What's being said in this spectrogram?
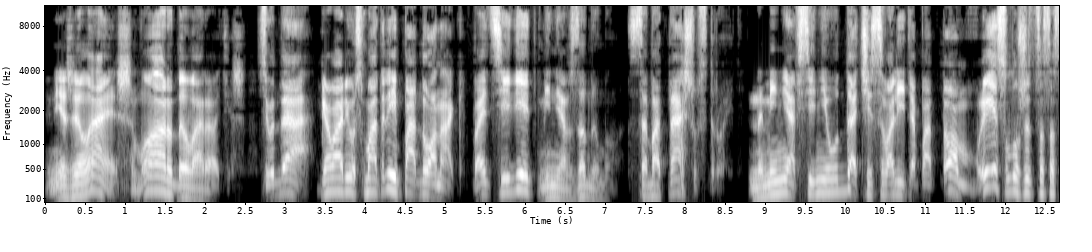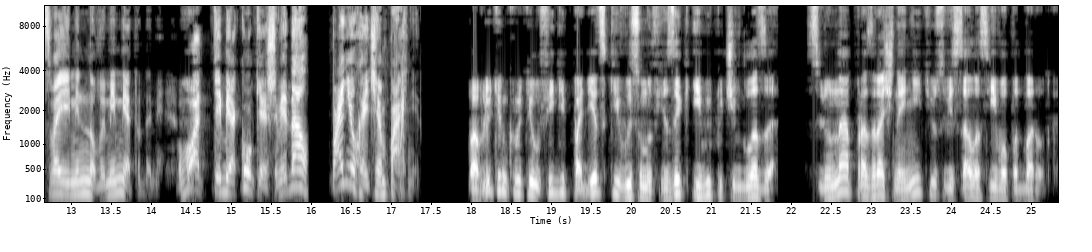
Не желаешь, морду воротишь. Сюда, говорю, смотри, подонок! Подсидеть меня вздумал, саботаж устроить, на меня все неудачи свалить, а потом выслужиться со своими новыми методами. Вот тебе кукиш, видал? Понюхай, чем пахнет!» Павлютин крутил фиги по-детски, высунув язык и выпучив глаза. Слюна прозрачной нитью свисала с его подбородка.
